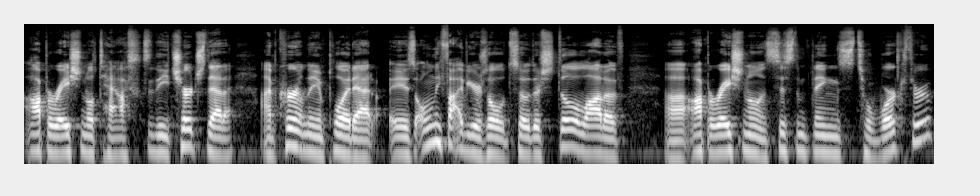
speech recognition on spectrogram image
operational tasks. The church that I'm currently employed at is only five years old, so there's still a lot of uh, operational and system things to work through.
